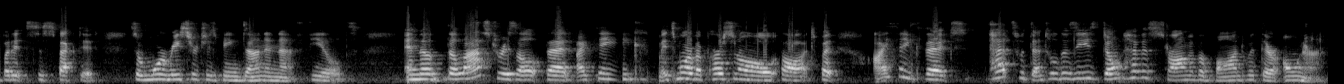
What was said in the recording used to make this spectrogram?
but it's suspected. So more research is being done in that field. And the, the last result that I think it's more of a personal thought, but I think that pets with dental disease don't have as strong of a bond with their owner.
